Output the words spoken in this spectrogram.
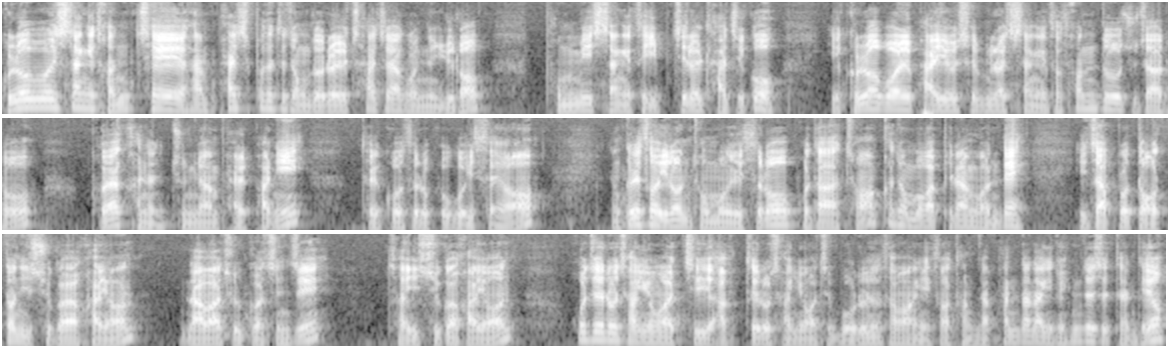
글로벌 시장의 전체 한 80% 정도를 차지하고 있는 유럽 북미 시장에서 입지를 다지고 이 글로벌 바이오 시뮬러 시장에서 선두 주자로 도약하는 중요한 발판이 될 것으로 보고 있어요. 그래서 이런 종목일수록 보다 정확한 정보가 필요한 건데 이제 앞으로 또 어떤 이슈가 과연 나와 줄 것인지 자 이슈가 과연 호재로 작용할지 악재로 작용할지 모르는 상황에서 당장 판단하기 좀 힘드실 텐데요.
